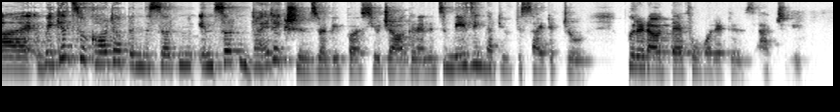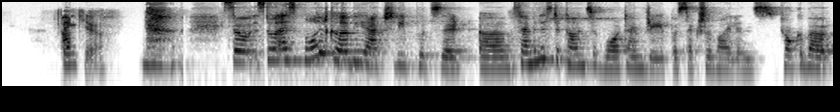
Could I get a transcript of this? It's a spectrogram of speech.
uh, we get so caught up in the certain in certain directions when we pursue jargon, and it's amazing that you've decided to put it out there for what it is actually. Thank you. so, so as Paul Kirby actually puts it, um, feminist accounts of wartime rape or sexual violence talk about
